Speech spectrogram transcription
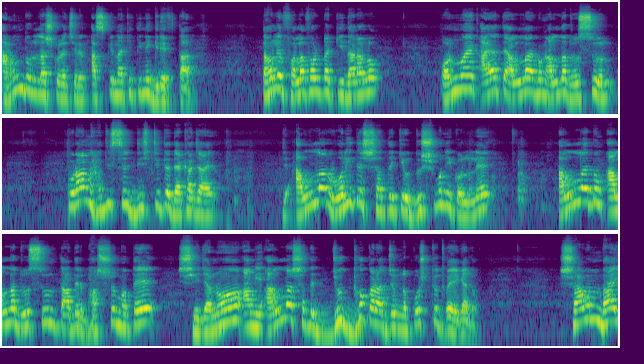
আনন্দ উল্লাস করেছিলেন, আজকে নাকি তিনি গ্রেফতার। তাহলে ফলাফলটা কি দাঁড়াল? অন্য এক আয়াতে আল্লাহ এবং আল্লাহ রসুল কোরআন হাদিসের দৃষ্টিতে দেখা যায় যে আল্লাহর ওলিদের সাথে কেউ দুশ্মনী করলে আল্লাহ এবং আল্লাহ রসুল তাদের ভাষ্য মতে, সে যেন আমি আল্লাহর সাথে যুদ্ধ করার জন্য প্রস্তুত হয়ে গেল। শ্রাবণ ভাই,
